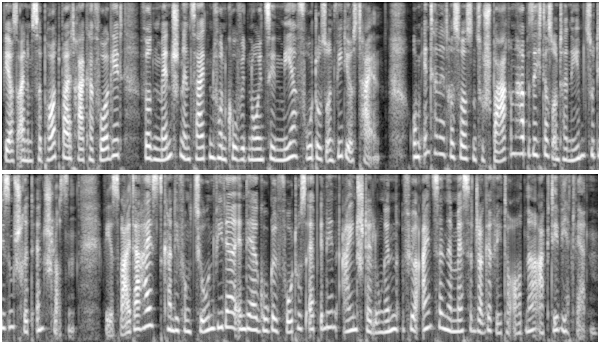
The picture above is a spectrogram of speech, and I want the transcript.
Wie aus einem Supportbeitrag hervorgeht, würden Menschen in Zeiten von Covid-19 mehr Fotos und Videos teilen. Um Internetressourcen zu sparen, habe sich das Unternehmen zu diesem Schritt entschlossen. Wie es weiter heißt, kann die Funktion wieder in der Google Fotos App in den Einstellungen für einzelne Messenger-Geräteordner aktiviert werden.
